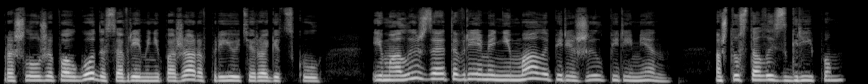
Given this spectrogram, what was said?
Прошло уже полгода со времени пожара в приюте Ragged School, и малыш за это время немало пережил перемен. А что стало с гриппом?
